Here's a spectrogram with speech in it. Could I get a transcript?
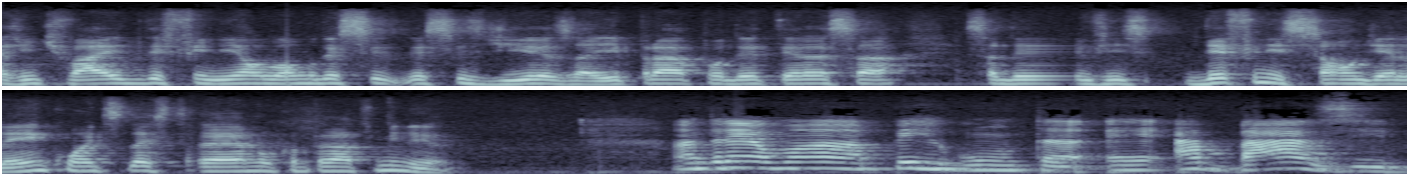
a gente vai definir ao longo desse, desses dias aí para poder ter essa, essa definição de elenco antes da estreia no Campeonato Mineiro. André, uma pergunta. É, a base,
